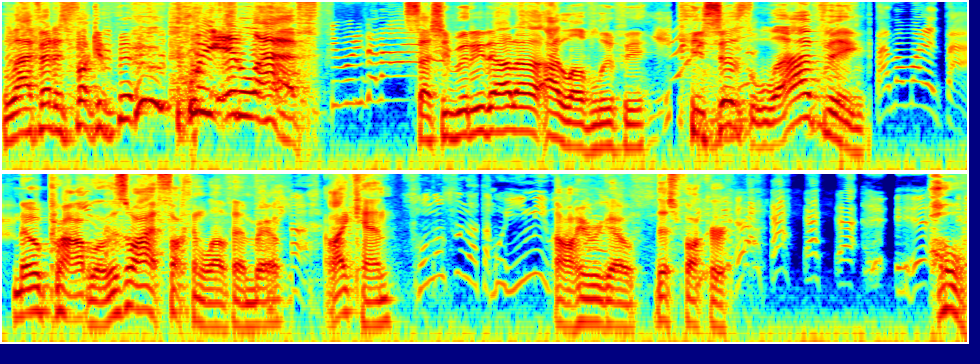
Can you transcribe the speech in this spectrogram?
laugh at his fucking point and laugh. Sashiburi Nana. I love Luffy. He's just laughing. No problem. This is why I fucking love him, bro. I can. Oh, here we go. This fucker. Oh,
